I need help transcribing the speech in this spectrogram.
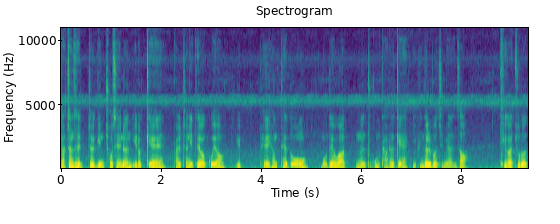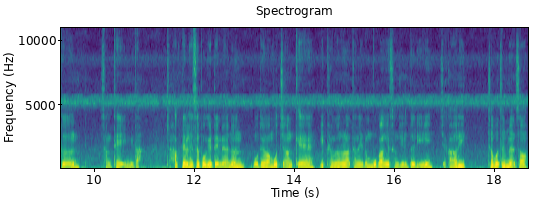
자, 전체적인 초세는 이렇게 발전이 되었고요. 잎의 형태도 모대와는 조금 다르게 잎이 넓어지면서 키가 줄어든 상태입니다. 자, 확대를 해서 보게 되면은 모대와 못지않게 잎 표면으로 나타나는 이런 무광의 성질들이 이제 가을이 접어들면서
